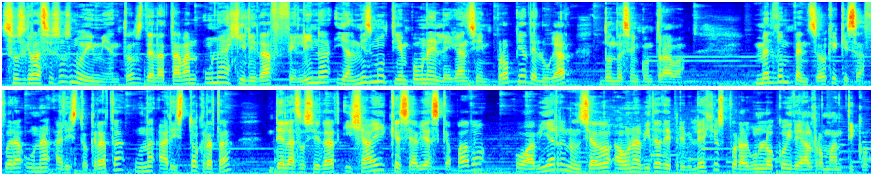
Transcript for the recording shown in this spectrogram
Sus graciosos movimientos delataban una agilidad felina y al mismo tiempo una elegancia impropia del lugar donde se encontraba. Meldon pensó que quizá fuera una aristócrata, una aristócrata de la sociedad Ishai que se había escapado o había renunciado a una vida de privilegios por algún loco ideal romántico.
